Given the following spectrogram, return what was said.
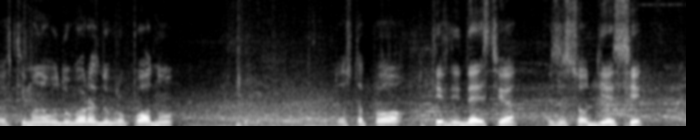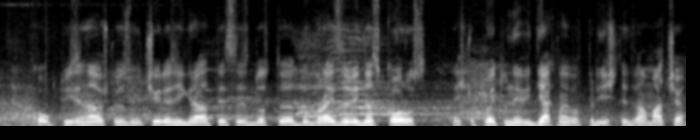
в тима на Лодогорец Доброплодно. доста по-активни действия за СОД DSC. Колкото изненадващо звучи, разиграват те с доста добра и завидна скорост. Нещо, което не видяхме в предишните два матча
